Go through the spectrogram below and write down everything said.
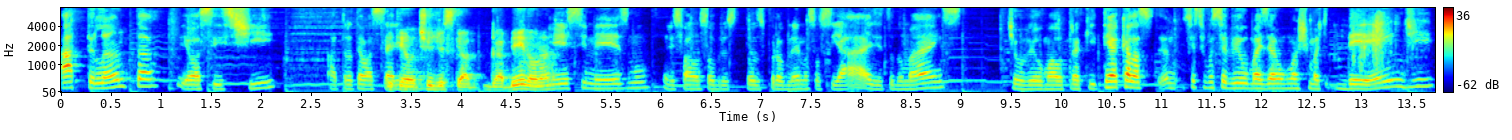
Atlanta, eu assisti. Atlanta é uma E série. tem o Tidis Gab- Gabino, né? Esse mesmo. Eles falam sobre os, todos os problemas sociais e tudo mais. Deixa eu ver uma outra aqui. Tem aquelas. Eu não sei se você viu, mas é uma chamada The End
